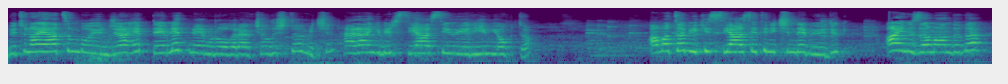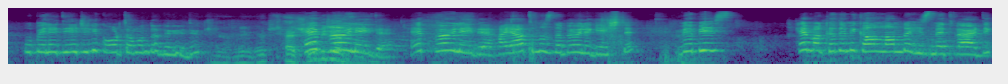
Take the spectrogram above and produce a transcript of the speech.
bütün hayatım boyunca hep devlet memuru olarak çalıştığım için herhangi bir siyasi üyeliğim yoktu. Ama tabii ki siyasetin içinde büyüdük. Aynı zamanda da bu belediyecilik ortamında büyüdük. Her şeyi Hep biliyorsun. böyleydi. Hep böyleydi. Hayatımız da böyle geçti. Ve biz hem akademik anlamda hizmet verdik,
